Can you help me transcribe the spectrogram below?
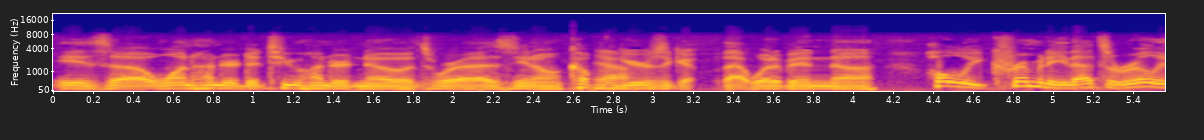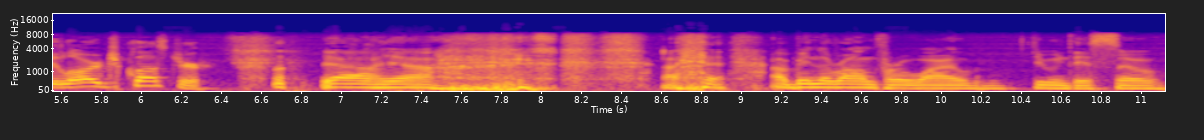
is uh, 100 to 200 nodes, whereas you know a couple yeah. years ago that would have been uh, holy criminy, that's a really large cluster. yeah, yeah. I, have been around for a while doing this, so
